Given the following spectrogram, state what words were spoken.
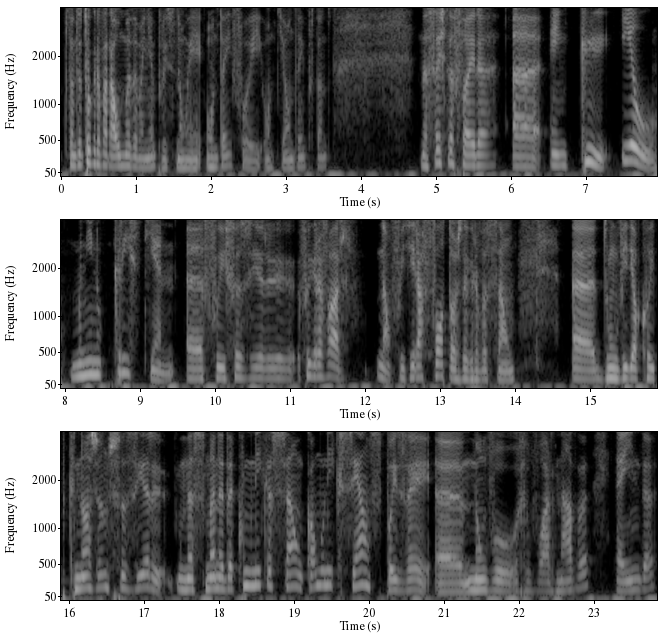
Portanto, eu estou a gravar à uma da manhã, por isso não é ontem, foi ontem ontem, portanto. Na sexta-feira, uh, em que eu, menino Christian, uh, fui fazer. fui gravar. Não, fui tirar fotos da gravação uh, de um videoclipe que nós vamos fazer na semana da comunicação, Comunic Sense. Pois é, não vou revelar nada ainda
